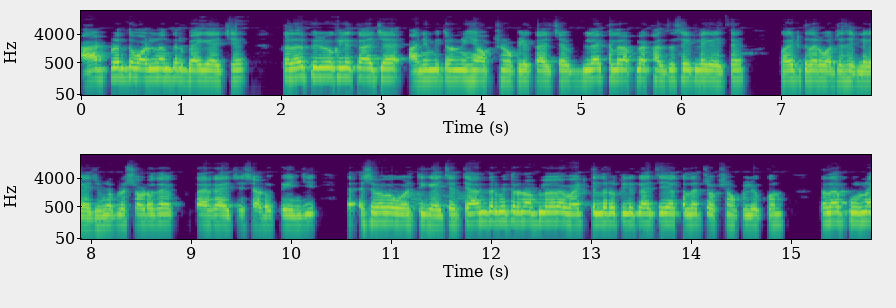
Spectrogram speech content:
आठ पर्यंत वाढल्यानंतर बॅग घ्यायचे. कलर फिलवर क्लिक करायचे. आहे आणि मित्रांनो ह्या ऑप्शनवर क्लिक करायचं. आहे ब्लॅक कलर आपल्या खालच्या साईडला घ्यायचा. आहे व्हाईट कलर वरच्या साईडला घ्यायचे. म्हणजे आपल्याला शॅडो तयार करायचे. शॅडो पेनजी अशा बघा वरती घ्यायचे त्यानंतर मित्रांनो आपल्याला व्हाईट कलर क्लिक करायचे या कलरच्या ऑप्शनवर क्लिक करून कलर पूर्ण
